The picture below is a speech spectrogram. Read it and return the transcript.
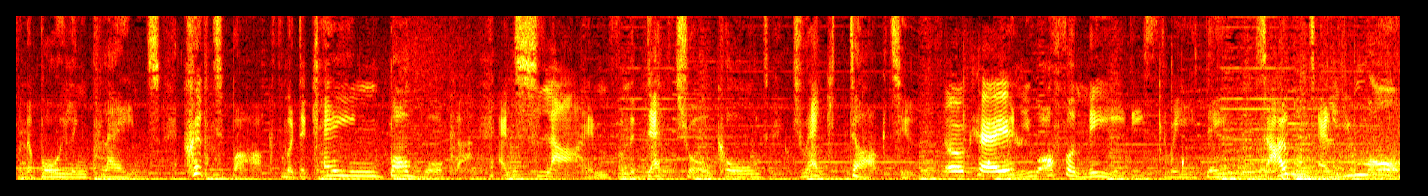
from the boiling plains, crypt bark from a decaying bog walker, and slime from the death troll called Drek Darktooth. Okay. When you offer me these three things, I will tell you more.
